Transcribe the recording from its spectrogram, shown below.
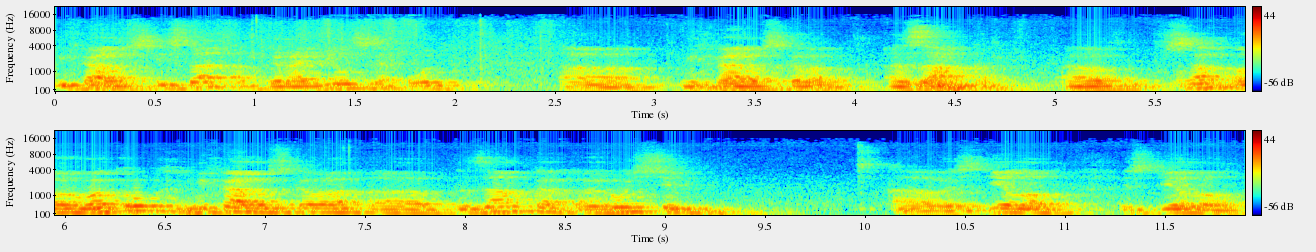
Михайловский сад отгородился от э, Михайловского замка. Э, э, вокруг Михайловского э, замка Росси э, сделал, сделал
